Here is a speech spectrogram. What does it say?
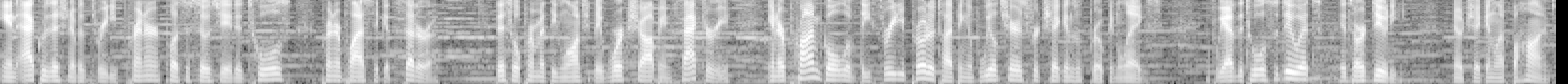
and acquisition of a 3D printer plus associated tools, printer plastic, etc. This will permit the launch of a workshop and factory and our prime goal of the 3D prototyping of wheelchairs for chickens with broken legs. If we have the tools to do it, it's our duty. No chicken left behind.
